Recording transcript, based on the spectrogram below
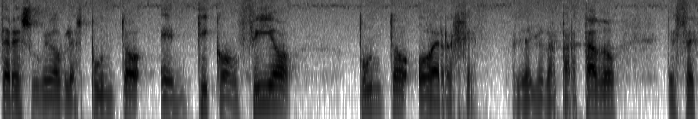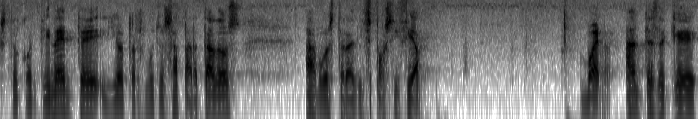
www.enticonfio.org. Ahí hay un apartado de Sexto Continente y otros muchos apartados a vuestra disposición. Bueno, antes de que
